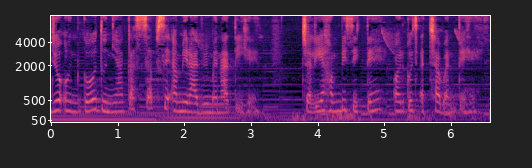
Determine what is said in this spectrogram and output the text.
जो उनको दुनिया का सबसे अमीर आदमी बनाती है। चलिए हम भी सीखते हैं और कुछ अच्छा बनते हैं।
